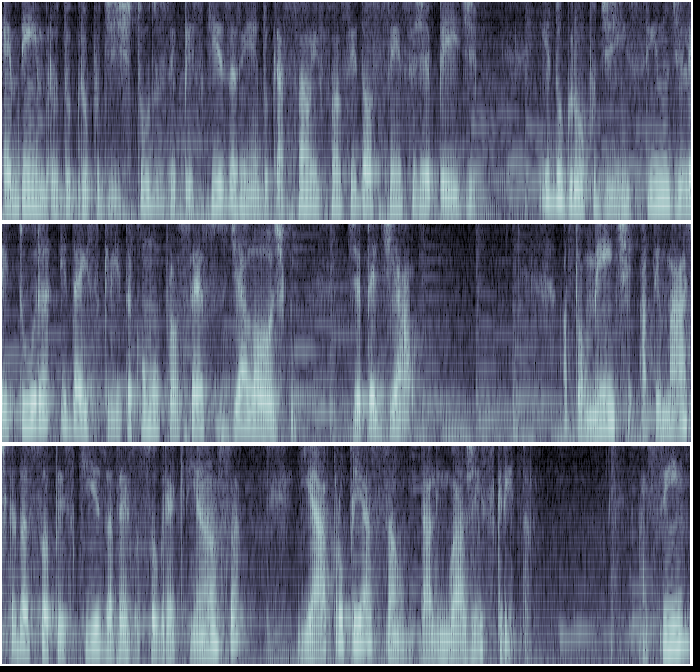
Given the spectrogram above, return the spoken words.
É membro do grupo de estudos e pesquisas em educação, infância e docência GPED e do grupo de ensino de leitura e da escrita como processos dialógico GPDIAL. Atualmente, a temática da sua pesquisa versa sobre a criança e a apropriação da linguagem escrita. Assim,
